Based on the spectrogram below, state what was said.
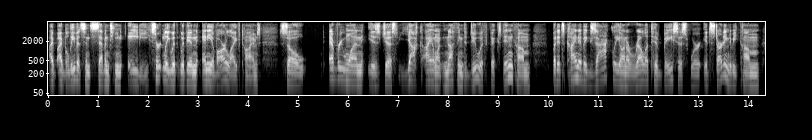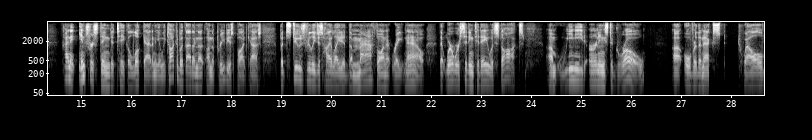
I, I believe it's since 1780, certainly with, within any of our lifetimes. So everyone is just yuck. I want nothing to do with fixed income but it's kind of exactly on a relative basis where it's starting to become kind of interesting to take a look at. And again, we talked about that on the on the previous podcast, but Stu's really just highlighted the math on it right now. That where we're sitting today with stocks, um, we need earnings to grow uh, over the next 12,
